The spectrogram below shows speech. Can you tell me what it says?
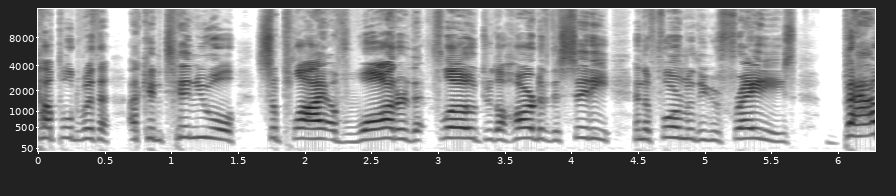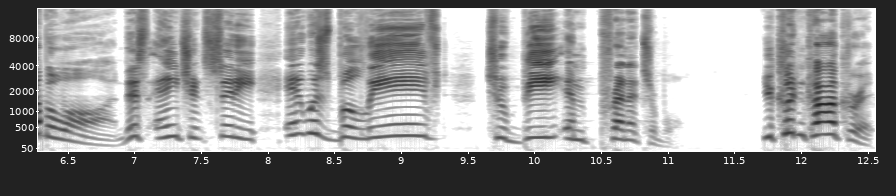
coupled with a, a, continual supply of water that flowed through the heart of the city in the form of the Euphrates, Babylon, this ancient city, it was believed to be impenetrable. You couldn't conquer it.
